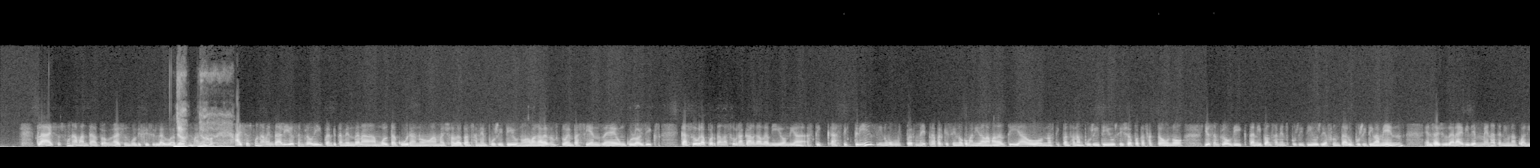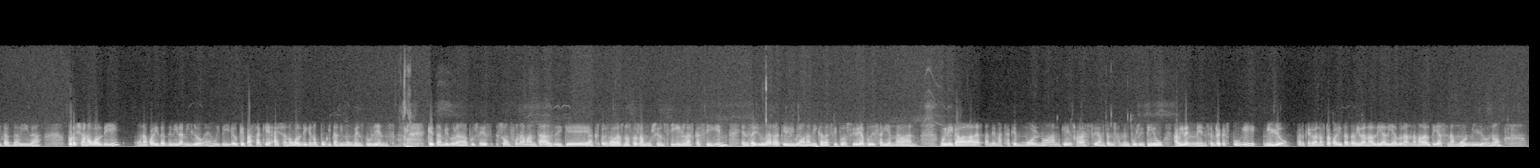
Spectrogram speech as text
Clar, això és fonamental, però a vegades és molt difícil de dur a Ja, terme, ja, no? ja, ja, ja. Això és fonamental i jo sempre ho dic perquè també hem d'anar amb molta cura no? amb això del pensament positiu. No? A vegades ens trobem pacients eh, oncològics que a sobre porten la sobrecàrrega de dir un dia estic, estic trist i no m'ho puc permetre perquè si no com anirà la malaltia o no estic pensant en positiu, si això pot afectar o no. Jo sempre ho dic, tenir pensaments positius i afrontar-ho positivament ens ajudarà evidentment a tenir una qualitat de vida. Però això no vol dir una qualitat de vida millor, eh? Vull dir, el que passa que això no vol dir que no pugui tenir moments dolents, Clar. que també durant el procés són fonamentals i que expressar les nostres emocions, siguin les que siguin, ens ajuda a reequilibrar una mica la situació i a poder seguir endavant. Vull dir que a vegades també m'aixequem molt, no?, amb que s'ha de fer amb pensament positiu. Evidentment, sempre que es pugui, millor, perquè la nostra qualitat de vida en el dia a dia durant la malaltia serà molt millor, no?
